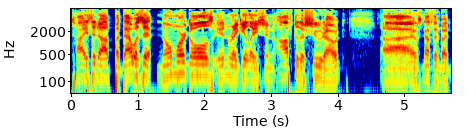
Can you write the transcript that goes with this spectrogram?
ties it up, but that was it. No more goals in regulation. Off to the shootout. Uh, it was nothing but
